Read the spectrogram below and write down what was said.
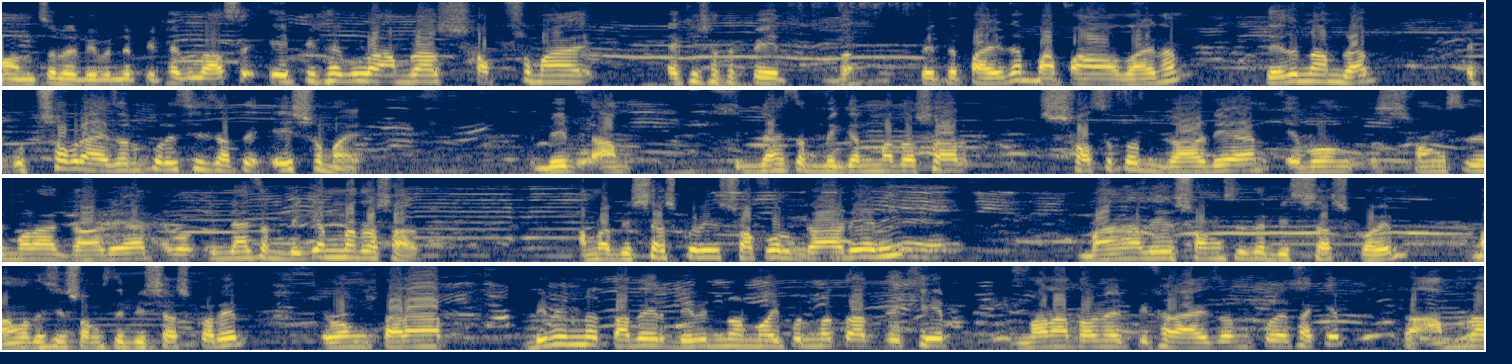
অঞ্চলের বিভিন্ন পিঠাগুলো আছে এই পিঠাগুলো আমরা সব সময় একই সাথে পেতে পারি না বা পাওয়া যায় না। সেই জন্য আমরা একটা উৎসবের আয়োজন করেছি যাতে এই সময় হাসান বিজ্ঞান মাদ্রাসার সচেতন গার্ডিয়ান এবং সংস্কৃতিমনা গার্ডিয়ান এবং ইবনে হাসান বিজ্ঞান মাদ্রাসার আমরা বিশ্বাস করি সকল গার্ডিয়ানই বাঙালির সংস্কৃতিতে বিশ্বাস করেন, বাংলাদেশি সংস্কৃতি বিশ্বাস করেন এবং তারা বিভিন্ন তাদের বিভিন্ন নৈপুণ্যতা দেখিয়ে নানা ধরনের পিঠার আয়োজন করে থাকে। তো আমরা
